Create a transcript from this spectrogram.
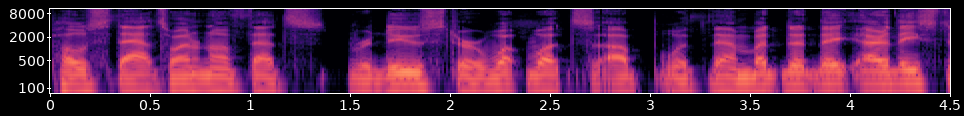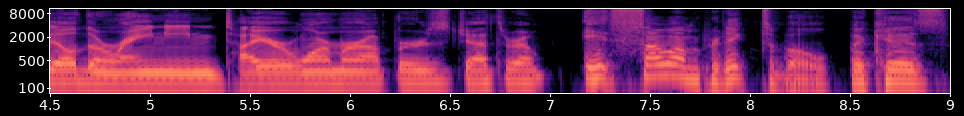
post that so i don't know if that's reduced or what what's up with them but they are they still the reigning tire warmer uppers jethro it's so unpredictable because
